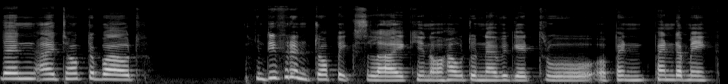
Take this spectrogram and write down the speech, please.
Then I talked about different topics like you know how to navigate through a pandemic.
